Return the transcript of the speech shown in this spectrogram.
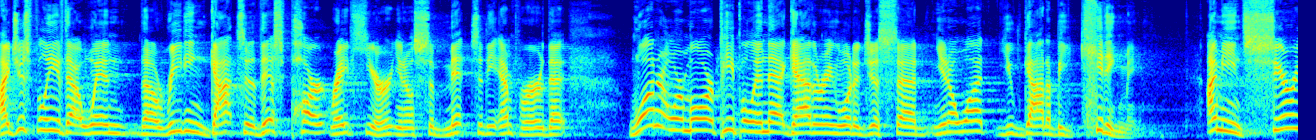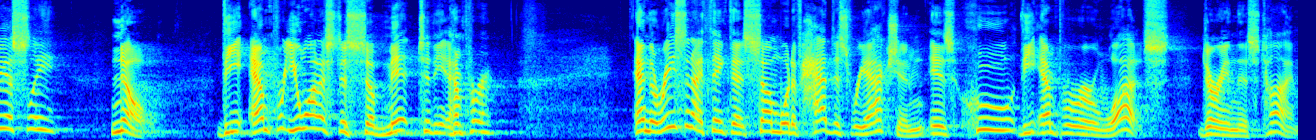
I just believe that when the reading got to this part right here, you know, submit to the emperor, that one or more people in that gathering would have just said, you know what, you've got to be kidding me. I mean, seriously? No. The emperor, you want us to submit to the emperor? And the reason I think that some would have had this reaction is who the emperor was during this time.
